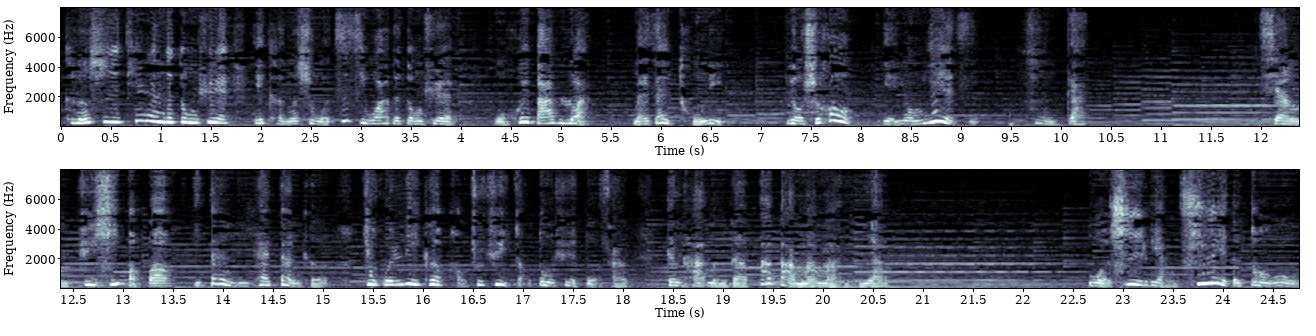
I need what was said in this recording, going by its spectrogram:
可能是天然的洞穴，也可能是我自己挖的洞穴。我会把卵埋在土里。有时候也用叶子覆盖。像巨蜥宝宝，一旦离开蛋壳，就会立刻跑出去找洞穴躲藏，跟他们的爸爸妈妈一样。我是两栖类的动物，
